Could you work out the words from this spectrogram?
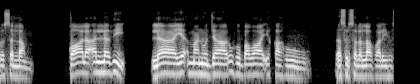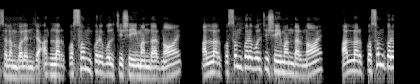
হোসাল্লাম কলা আল্লাদি লানু জারুহু বাওয়া ইকাহু রাসুল সাল্লাহ আলী হোসাল্লাম বলেন, যে আল্লাহর কসম করে বলছি, সেই ইমানদার নয়। আল্লাহর কসম করে বলছি সেই ইমানদার নয়, আল্লাহর কসম করে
